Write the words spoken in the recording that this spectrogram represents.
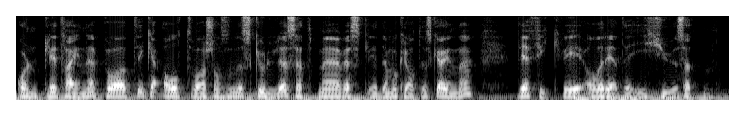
ordentlige tegnet på at ikke alt var sånn som det skulle, sett med vestlige demokratiske øyne, det fikk vi allerede i 2017.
